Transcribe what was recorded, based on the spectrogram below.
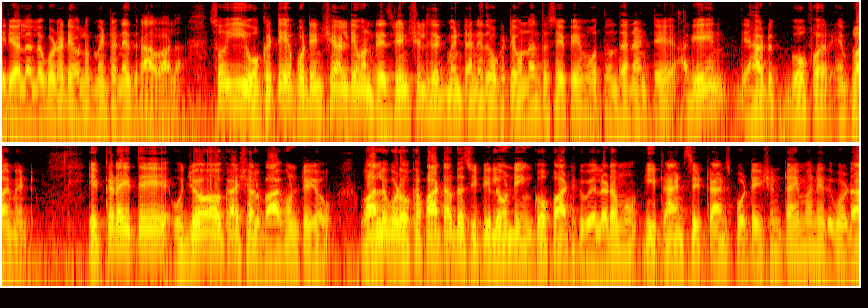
ఏరియాలలో కూడా డెవలప్మెంట్ అనేది రావాలా? సో ఈ ఒకటే పొటెన్షియాలిటీ మన రెసిడెన్షియల్ సెగ్మెంట్ అనేది ఒకటే ఉన్నంతసేపు ఏమవుతుందని అంటే again they have to go for employment ఎక్కడైతే ఉద్యోగ అవకాశాలు బాగుంటాయో వాళ్ళు కూడా ఒక పార్ట్ ఆఫ్ ద సిటీలో ఉండి ఇంకో పార్ట్కి వెళ్ళడము ఈ ట్రాన్సిట్ ట్రాన్స్పోర్టేషన్ టైం అనేది కూడా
